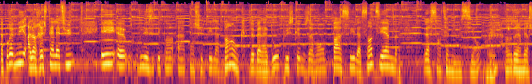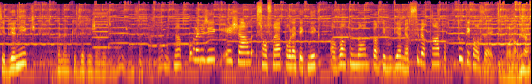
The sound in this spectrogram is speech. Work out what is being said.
ça pourrait venir. Alors restez à l'affût. Et euh, vous n'hésitez pas à consulter la banque de balado puisque nous avons passé la centième, la centième émission. Oui. Alors, je voudrais remercier Bionic, de même que Xavier Gervais-Dumont, les gens savent par cœur maintenant pour la musique et Charles, son frère, pour la technique. Au revoir tout le monde, portez-vous bien. Merci Bertrand pour tous tes conseils. Bon jardinage.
